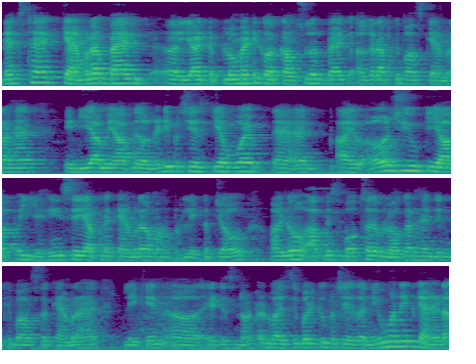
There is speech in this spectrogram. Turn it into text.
नेक्स्ट है कैमरा बैग या डिप्लोमेटिक और काउंसलर बैग अगर आपके पास कैमरा है इंडिया में आपने ऑलरेडी परचेज किया हुआ है एंड आई अर्ज़ यू कि आप यहीं से अपना कैमरा वहाँ पर लेकर जाओ। आई नो आप में से बहुत सारे ब्लॉगर हैं जिनके पास कैमरा है, लेकिन it is not advisable to purchase a new one in Canada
